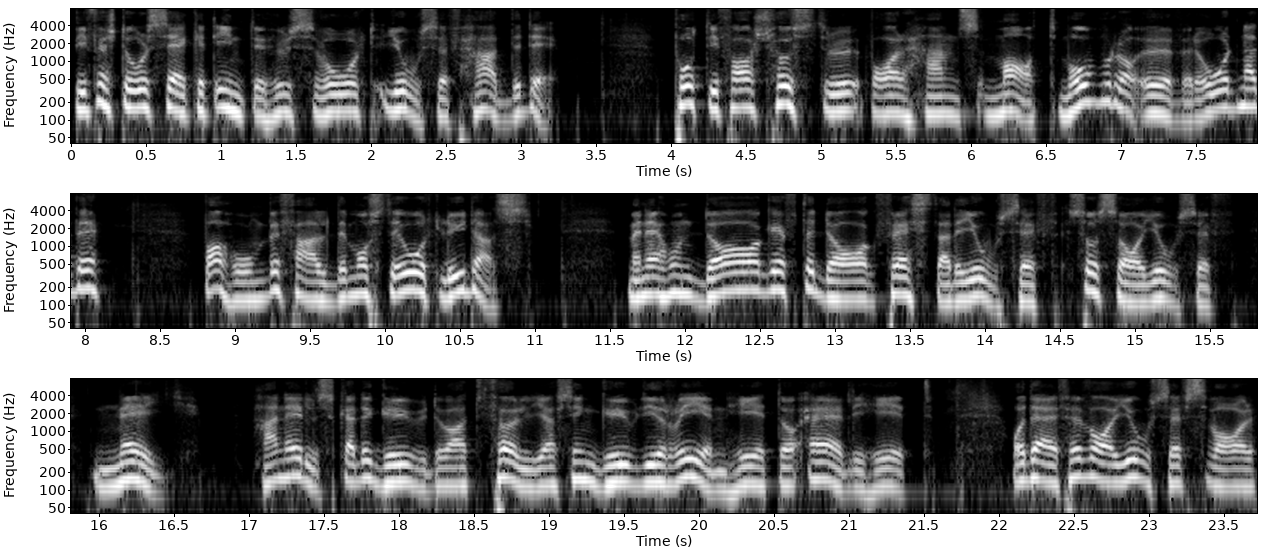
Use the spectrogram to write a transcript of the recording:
Vi förstår säkert inte hur svårt Josef hade det. Potifars hustru var hans matmor och överordnade. Vad hon befallde måste åtlydas. Men när hon dag efter dag frestade Josef så sa Josef nej. Han älskade Gud och att följa sin Gud i renhet och ärlighet. Och därför var Josefs svar,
